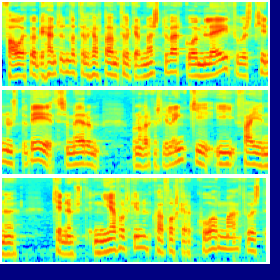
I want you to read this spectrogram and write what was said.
fá eitthvað upp í hendunda til að hjálpa þeim til að gera næstu verk og um leið, þú veist, kynnumst við sem erum búin að vera kannski lengi í fæinu, kynnumst nýja fólkinu, hvað fólk er að koma þú veist,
